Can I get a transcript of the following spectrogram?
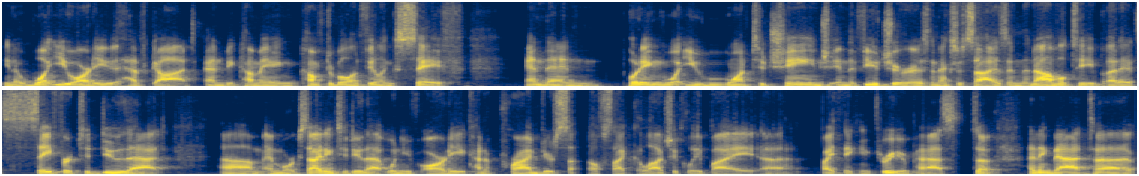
you know, what you already have got and becoming comfortable and feeling safe, and then putting what you want to change in the future as an exercise in the novelty. But it's safer to do that. Um, and more exciting to do that when you've already kind of primed yourself psychologically by uh, by thinking through your past. So I think that uh,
